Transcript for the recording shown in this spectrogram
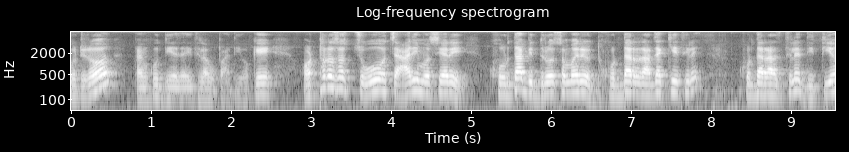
କୋଟିର ତାଙ୍କୁ ଦିଆଯାଇଥିଲା ଉପାଧି। ଓକେ ଅଠରଶହ ଚଉ ଚାରି ମସିହାରେ ଖୋର୍ଦ୍ଧା ବିଦ୍ରୋହ ସମୟରେ ଖୋର୍ଦ୍ଧାର ରାଜା କିଏ ଥିଲେ? ଖୋର୍ଦ୍ଧା ରାଜ ଥିଲେ ଦ୍ୱିତୀୟ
